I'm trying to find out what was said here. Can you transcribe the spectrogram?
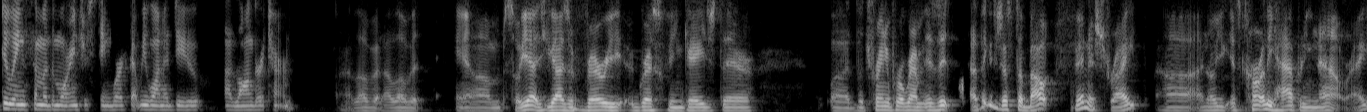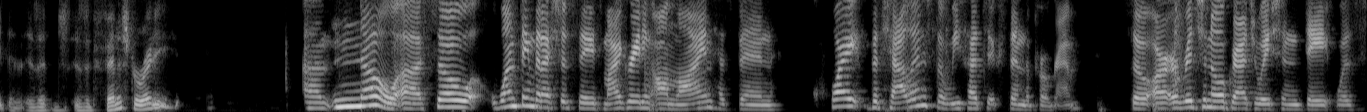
doing some of the more interesting work that we want to do uh, longer term. I love it. I love it. Um, so yeah, you guys are very aggressively engaged there. Uh, the training program is it? I think it's just about finished, right? Uh, I know you, it's currently happening now, right? Is it is it finished already? Um, no. Uh, so one thing that I should say is migrating online has been quite the challenge. So we've had to extend the program. So our original graduation date was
